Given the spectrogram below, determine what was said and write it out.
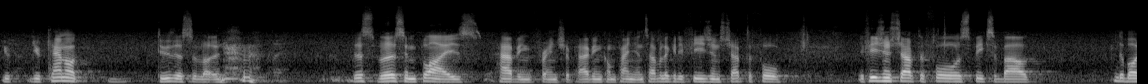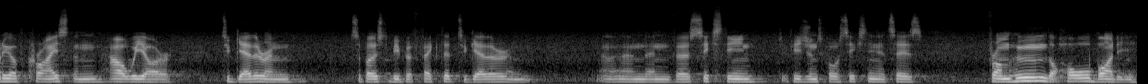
You, you cannot do this alone. this verse implies having friendship, having companions. Have a look at Ephesians chapter 4. Ephesians chapter 4 speaks about the body of Christ and how we are together and supposed to be perfected together. And, and then verse 16, Ephesians 4:16, it says, "From whom the whole body,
